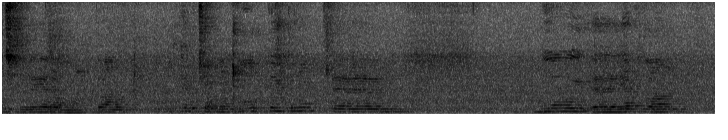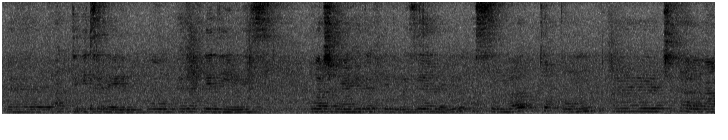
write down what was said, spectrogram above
içinde yer almaktan hep çok mutluluk duydum. E, bu e, yapılan e, aktivitelerin, bu hedeflediğimiz, ulaşmaya hedeflediğimiz yerlerin aslında toplumun e, çıkarına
